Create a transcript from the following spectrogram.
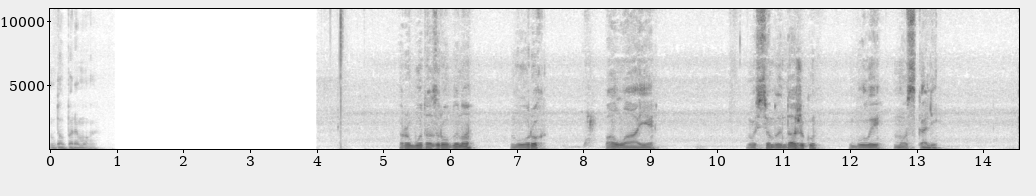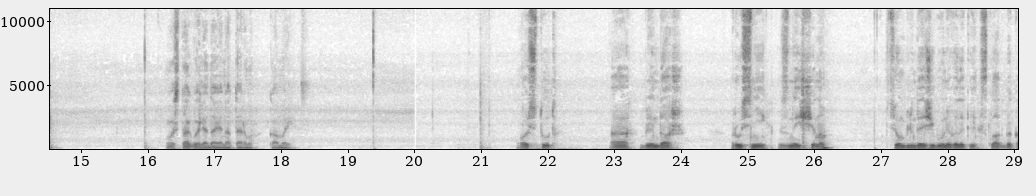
до перемоги. Робота зроблена. Ворог палає. Ось в цьому бліндажику були москалі. Ось так виглядає на термокамері. Ось тут бліндаж русні знищено. В цьому бліндажі був невеликий склад БК,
